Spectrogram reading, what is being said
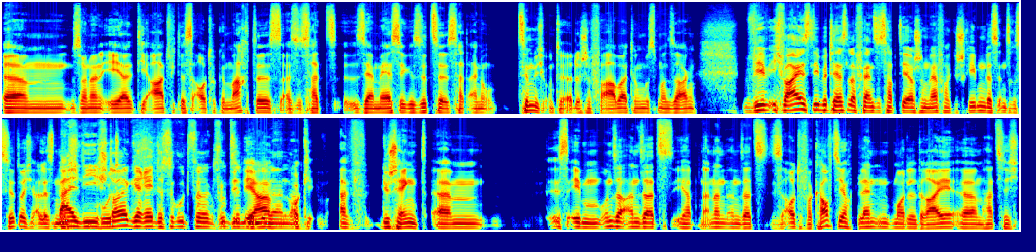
ähm, sondern eher die Art, wie das Auto gemacht ist. Also es hat sehr mäßige Sitze, es hat eine ziemlich unterirdische Verarbeitung, muss man sagen. Wie, ich weiß, liebe Tesla-Fans, das habt ihr ja schon mehrfach geschrieben, das interessiert euch alles nicht. Weil die Gut. Steuergeräte so gut fun- funktionieren. Ja, okay, äh, geschenkt. Ähm, ist eben unser Ansatz. Ihr habt einen anderen Ansatz. Das Auto verkauft sich auch blendend. Model 3 ähm, hat sich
